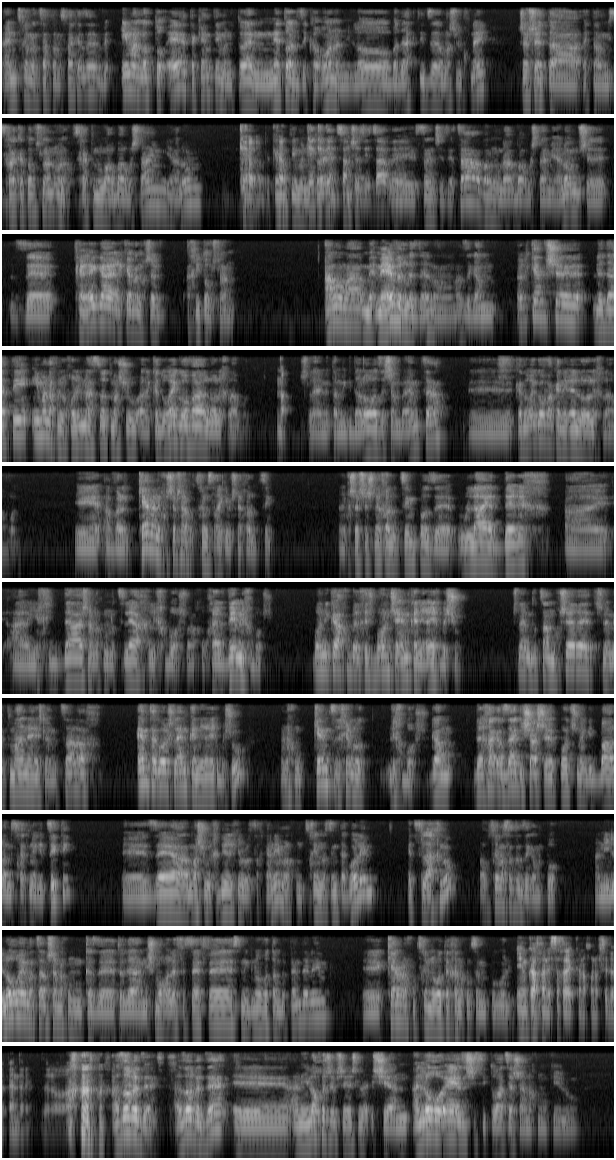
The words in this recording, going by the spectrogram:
היינו צריכים לנצח את המשחק הזה, ואם אני לא טועה, תקן אותי אם אני טועה, אני נטו על זיכרון, אני לא בדקתי את זה או משהו לפני. חושב שאת ה- את המשחק הטוב שלנו, אנחנו שיחקנו 4-4-2, יהלום, כן, תקן אותי אם אני כן, טועה. כן, כן, סנצ'ז יצא, ו... אה, סנצ'ז יצא, עברנו ל-442 יהלום, שזה כרגע ההרכב אני חושב הכי טוב שלנו. אממה, מעבר לזה, לא, מה זה גם הרכב שלדעתי אם אנחנו יכולים לעשות משהו, הרי כדורי גובה לא הולך לעבוד. לא. יש להם את המגדלור הזה שם באמצע, אה, כדורי גובה כנראה לא הולך לעבוד. אה, אבל כן אני חושב שאנחנו צריכים לשחק עם שני חלוצים. אני חושב ששני חלוצים פה זה אולי הדרך ה- היחידה שאנחנו נצליח לכבוש, ואנחנו חייבים לכבוש. בואו ניקח בחשבון שהם כנראה יכבשו. יש להם קבוצה מוכשרת, יש להם את מאנה, יש להם את סאלח, הם את הגול שלהם כנראה יכבשו, אנחנו כן צריכים לכבוש. גם, דרך אגב, זה הגישה שפוטש נגיד בא למשחק נגד סיטי, זה ה- מה שהוא החדיר כאילו לשחקנים, אנחנו צריכים לשים את הגולים, הצלחנו, אנחנו צריכים לעשות את זה גם פה. אני לא רואה מצב שאנחנו כזה, אתה יודע, נשמור על 0-0, נגנוב אותם בפנדלים. אה, כן, אנחנו צריכים לראות איך אנחנו שמים פה גולים. אם ככה נשחק, אנחנו נפסיד בפנדלים. זה לא... עזוב את זה, עזוב את זה. אה, אני לא חושב שיש, שאני אני לא רואה איזושהי סיטואציה שאנחנו כאילו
